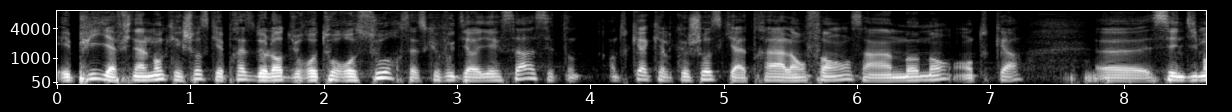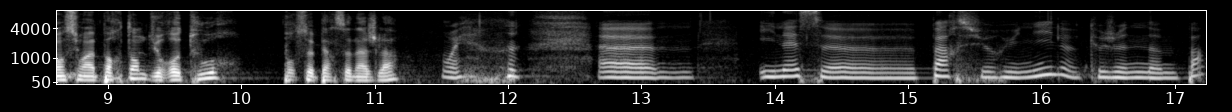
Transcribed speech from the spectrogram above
et puis il y a finalement quelque chose qui est presque de l'ordre du retour aux sources. Est-ce que vous diriez ça? C'est en tout cas quelque chose qui a trait à l'enfance, à un moment en tout cas. Euh, c'est une dimension importante du retour pour ce personnage-là Oui. Euh, Inès part sur une île que je ne nomme pas,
